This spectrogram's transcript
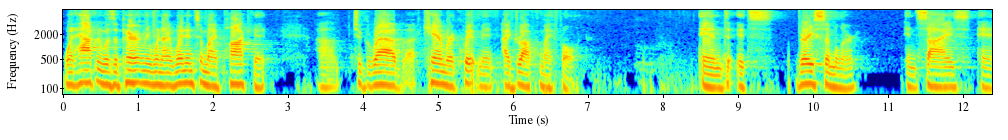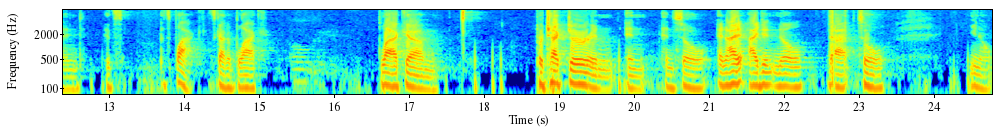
what happened was apparently when I went into my pocket uh, to grab uh, camera equipment, I dropped my phone. And it's very similar in size and it's, it's black. It's got a black, black um, protector and, and, and so, and I, I didn't know that till, you know,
